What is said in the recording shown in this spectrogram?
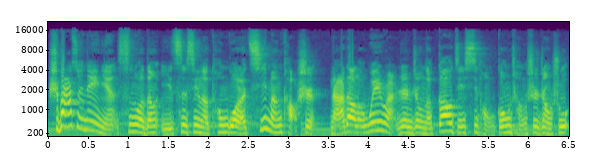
十八岁那一年，斯诺登一次性的通过了七门考试，拿到了微软认证的高级系统工程师证书。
